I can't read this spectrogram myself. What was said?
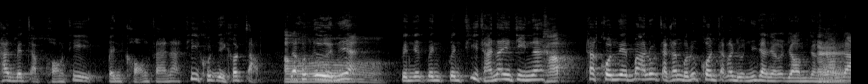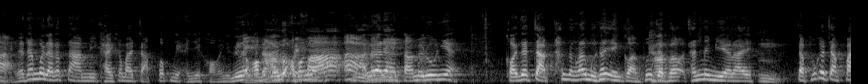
ท่านไปจับของที่เป็นของสาธารณะที่คนอื่นเขาจับอ๋อแล้วคนอื่นเนี่ยเป็นเป็นเป็นที่สาธารณะจริงๆนะครับถ้าคนในบ้านรู้จักกันหมดทุกคนจักกันอยู่นี่จะยอมยอมยอมอ่าได้แต่ถ้าเมื่อไหรก็ตามมีใครเข้ามาจับปุ๊บเนี่ยอันนี้ของอันนี้เรื่องออกไอ้มาร้านรถไฟฟ้าอ่านู่นเรื่องอะไรนี่ต่างๆไม่รู้เนี่ยก่อนจะจับท่านต้องล้างมือท่านเองก่อนเพื่อครัจะบเพราะท่านไม่มีอะไรอืมจับปุ๊บก็จับไป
